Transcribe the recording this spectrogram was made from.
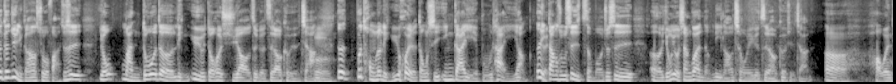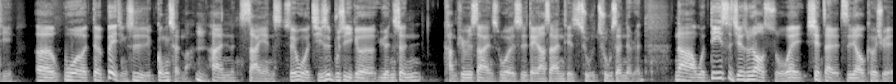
那根据你刚刚说法，就是有蛮多的领域都会需要这个资料科学家。嗯，那不同的领域会的东西应该也不太一样。那你当初是怎么就是呃拥有相关的能力，然后成为一个资料科学家的？嗯，好问题。呃，我的背景是工程嘛，嗯，和 science，所以我其实不是一个原生 computer science 或者是 data scientist 出出身的人。那我第一次接触到所谓现在的资料科学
